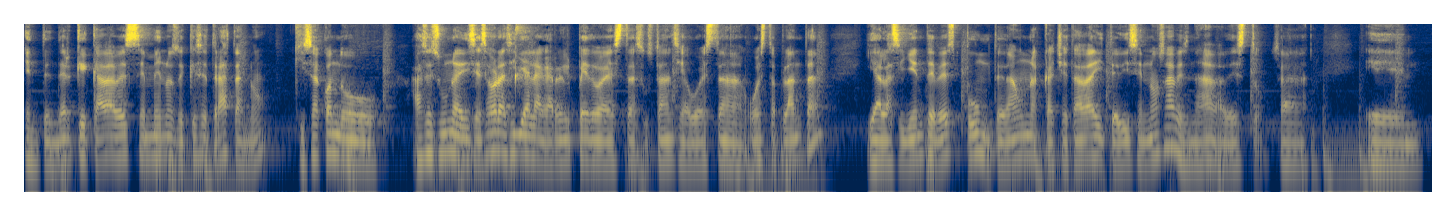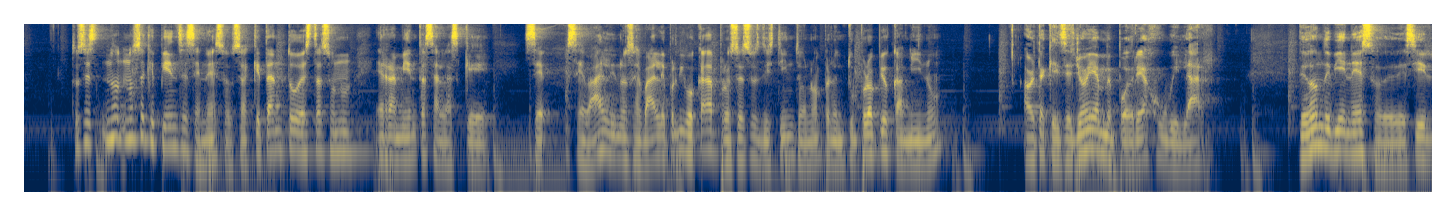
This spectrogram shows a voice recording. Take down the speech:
entender que cada vez sé menos de qué se trata, ¿no? Quizá cuando haces una dices, ahora sí ya le agarré el pedo a esta sustancia o esta, o esta planta, y a la siguiente vez, pum, te da una cachetada y te dice, no sabes nada de esto. O sea, eh, entonces, no, sé qué pienses en eso, o sea, qué tanto estas son herramientas a las que se, se vale, no se vale, porque digo, cada proceso es distinto, ¿no? Pero en tu propio camino, ahorita que dices, yo ya me podría jubilar, ¿de dónde viene eso de decir,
